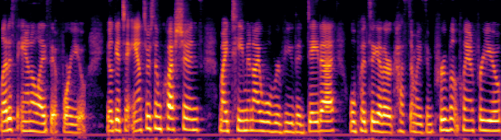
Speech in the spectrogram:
let us analyze it for you. You'll get to answer some questions. My team and I will review the data. We'll put together a customized improvement plan for you.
